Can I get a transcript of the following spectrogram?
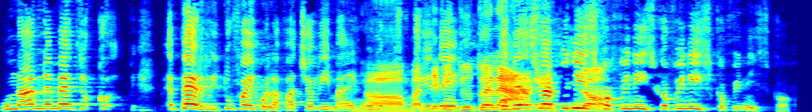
un anno e mezzo. co- Perry, tu fai quella faccia lì, ma è No, quello che ma succede. devi tutelare, finisco, no. finisco, finisco, finisco.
